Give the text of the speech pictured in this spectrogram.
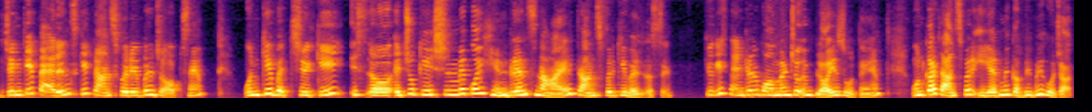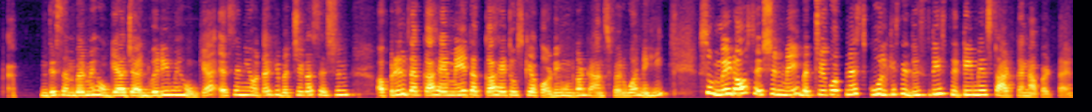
जिनके पेरेंट्स की ट्रांसफरेबल जॉब्स हैं, उनके बच्चे की इस एजुकेशन में कोई हिंड्रेंस ना आए ट्रांसफ़र की वजह से। क्योंकि सेंट्रल गवर्नमेंट जो एम्प्लॉयज़ होते हैं, उनका ट्रांसफ़र ईयर में कभी भी हो जाता है। दिसंबर में हो गया जनवरी में हो गया, ऐसे नहीं होता कि बच्चे का सेशन अप्रैल तक का है, मई तक का है तो उसके अकॉर्डिंग उनका ट्रांसफ़र हुआ नहीं। सो मिड ऑफ़ सेशन में बच्चे को अपना स्कूल किसी दूसरी सिटी में स्टार्ट करना पड़ता है।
